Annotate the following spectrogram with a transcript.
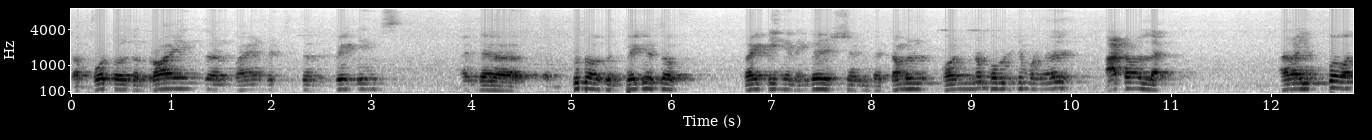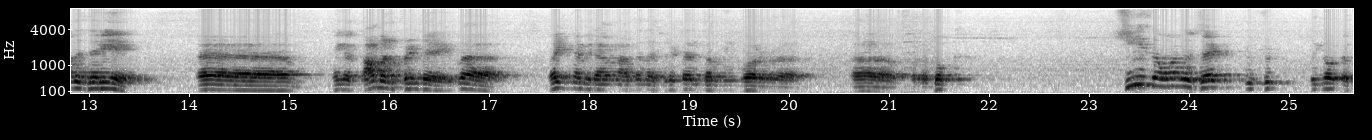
some 4,000 drawings and 500, 600 paintings and uh, 2,000 pages of writing in English and uh, Tamil. ஒன்றும் பப்ளிஷன் பண்ணது ஆட்டம் இல்லை ஆனால் இப்போ வந்து சரி அஹ், எங்க காமன் ஃப்ரெண்டு இப்போ வைஷ்ணவி ராமநாதன் has written something for uh, uh, for a book. She is the one who said you should bring out a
